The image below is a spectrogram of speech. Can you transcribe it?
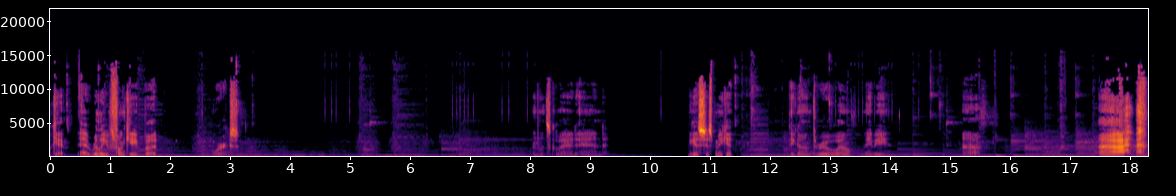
Okay, yeah, really funky, but works. And let's go ahead and I guess just make it dig on through. Well, maybe. Uh, ah,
